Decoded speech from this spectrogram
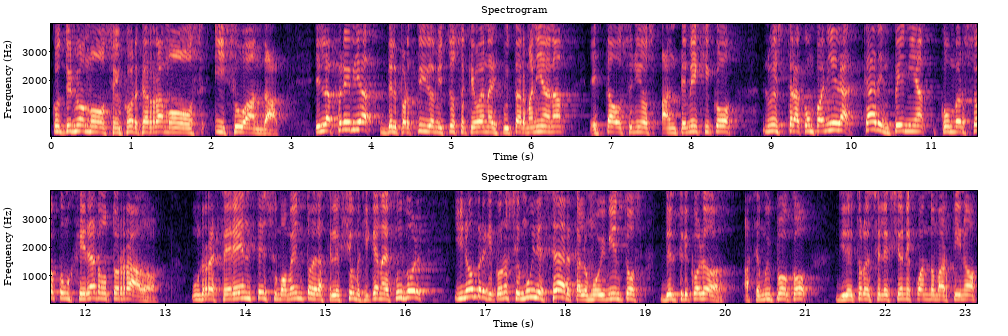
Continuamos en Jorge Ramos y su banda. En la previa del partido amistoso que van a disputar mañana Estados Unidos ante México, nuestra compañera Karen Peña conversó con Gerardo Torrado, un referente en su momento de la selección mexicana de fútbol y un hombre que conoce muy de cerca los movimientos del tricolor. Hace muy poco, director de selecciones cuando Martino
